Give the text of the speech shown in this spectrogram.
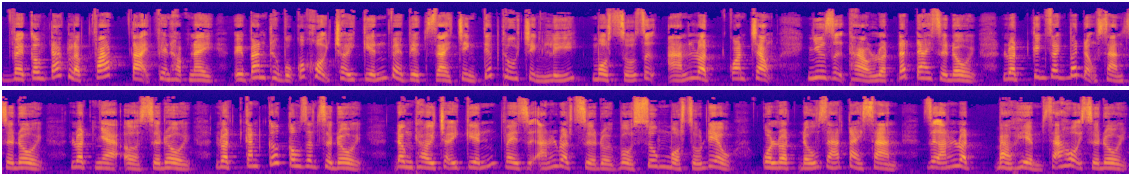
Về công tác lập pháp tại phiên họp này, Ủy ban Thường vụ Quốc hội cho ý kiến về việc giải trình tiếp thu chỉnh lý một số dự án luật quan trọng như dự thảo luật đất đai sửa đổi, luật kinh doanh bất động sản sửa đổi, luật nhà ở sửa đổi, luật căn cước công dân sửa đổi, đồng thời cho ý kiến về dự án luật sửa đổi bổ sung một số điều của luật đấu giá tài sản, dự án luật bảo hiểm xã hội sửa đổi.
